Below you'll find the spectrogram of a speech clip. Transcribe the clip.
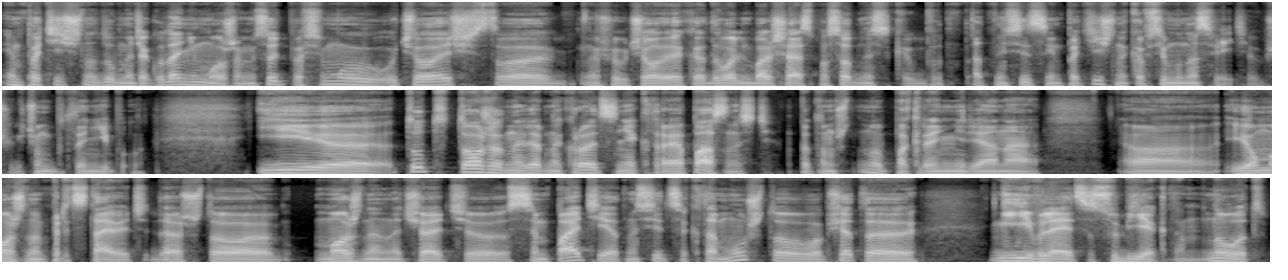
эмпатично думать, а куда не можем. И, судя по всему, у человечества, ну, у человека довольно большая способность как бы относиться эмпатично ко всему на свете, вообще, к чему бы то ни было. И э, тут тоже, наверное, кроется некоторая опасность, потому что, ну, по крайней мере, она, э, ее можно представить, да, что можно начать с эмпатии относиться к тому, что вообще-то не является субъектом. Ну вот,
